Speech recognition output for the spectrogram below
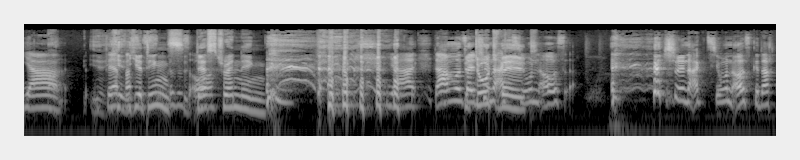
ja. Ah, wer, hier, hier ist, Dings, Death Stranding. ja, da haben wir uns halt schöne Aktionen aus. schöne Aktionen ausgedacht,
